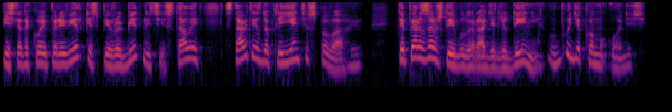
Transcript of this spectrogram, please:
Після такої перевірки співробітниці стали ставитись до клієнтів з повагою. Тепер завжди були раді людині в будь-якому одязі,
